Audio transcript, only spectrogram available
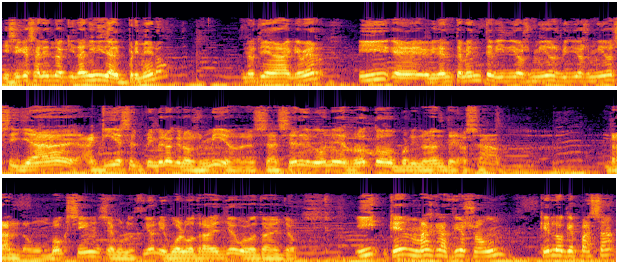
y sigue saliendo aquí Dani Vida el primero. No tiene nada que ver. Y eh, evidentemente vídeos míos, vídeos míos, y ya aquí es el primero que no es mío. O sea, ser el gone roto por ignorante. O sea, random, unboxing, evolución y vuelvo otra vez yo y vuelvo otra vez yo. Y qué más gracioso aún, qué es lo que pasa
